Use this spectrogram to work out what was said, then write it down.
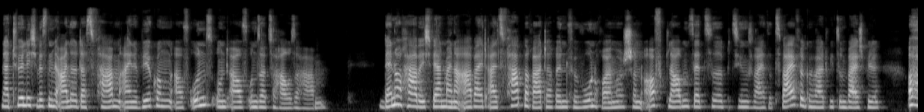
Natürlich wissen wir alle, dass Farben eine Wirkung auf uns und auf unser Zuhause haben. Dennoch habe ich während meiner Arbeit als Farbberaterin für Wohnräume schon oft Glaubenssätze bzw. Zweifel gehört, wie zum Beispiel, oh,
